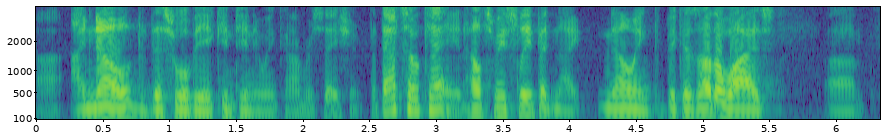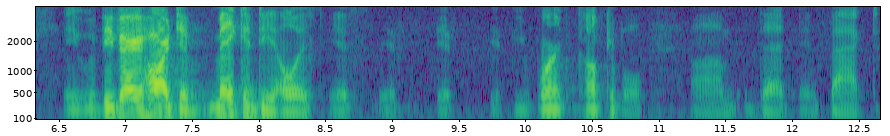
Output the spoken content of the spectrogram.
uh, I know that this will be a continuing conversation, but that's okay. It helps me sleep at night knowing because otherwise um, it would be very hard to make a deal if, if, if, if, if you weren't comfortable um, that, in fact,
